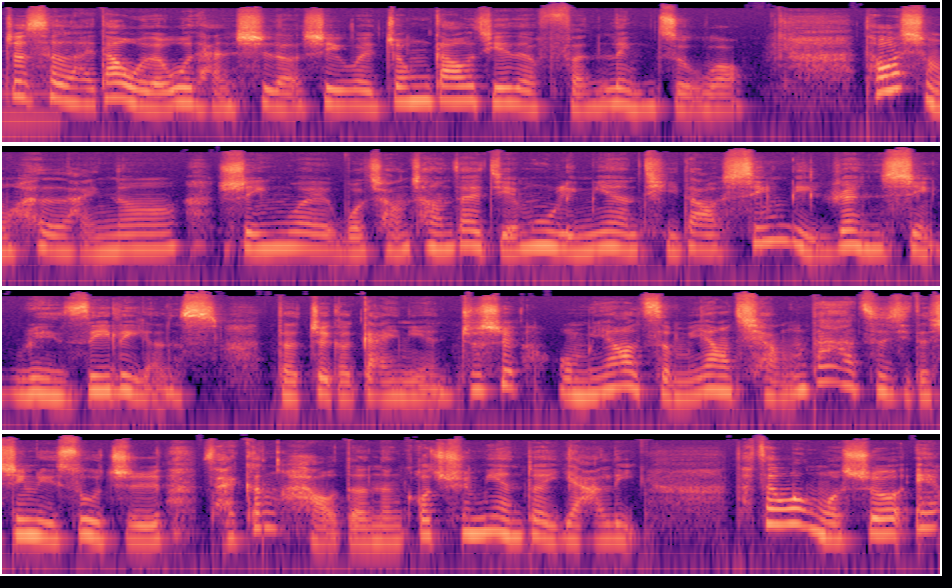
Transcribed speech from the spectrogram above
这次来到我的晤谈室的是一位中高阶的粉领族哦。他为什么会来呢？是因为我常常在节目里面提到心理韧性 （resilience） 的这个概念，就是我们要怎么样强大自己的心理素质，才更好的能够去面对压力。他在问我说：“诶，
